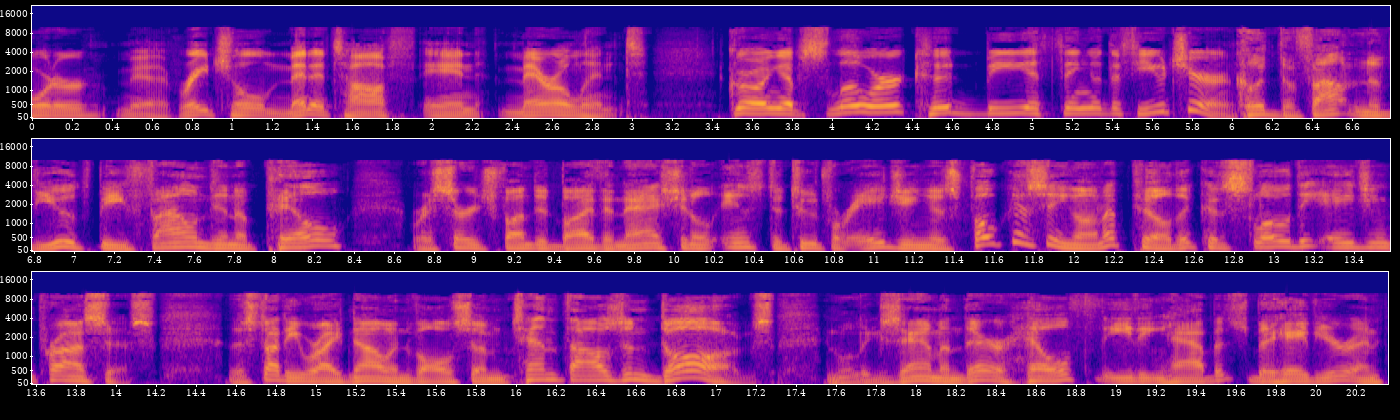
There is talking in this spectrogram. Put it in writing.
reporter uh, Rachel Menitoff in Maryland. Growing up slower could be a thing of the future. Could the fountain of youth be found in a pill? Research funded by the National Institute for Aging is focusing on a pill that could slow the aging process. The study right now involves some 10,000 dogs and will examine their health, eating habits, behavior, and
